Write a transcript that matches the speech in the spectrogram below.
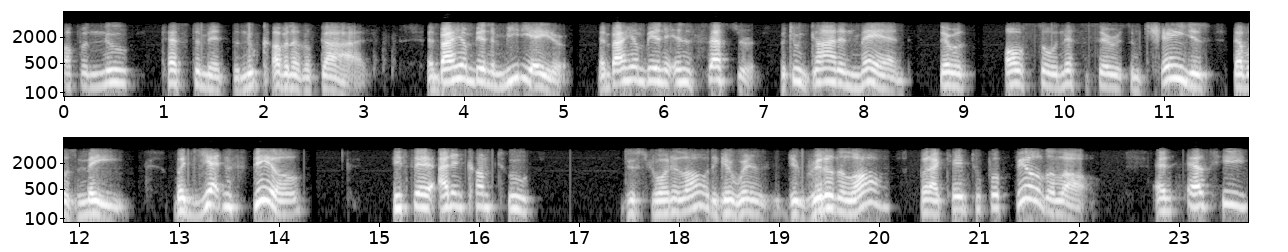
of a new testament, the new covenant of God. And by him being the mediator, and by him being the intercessor between God and man, there was also necessary some changes that was made. But yet and still, he said, I didn't come to destroy the law, to get rid, get rid of the law, but I came to fulfill the law. And as he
